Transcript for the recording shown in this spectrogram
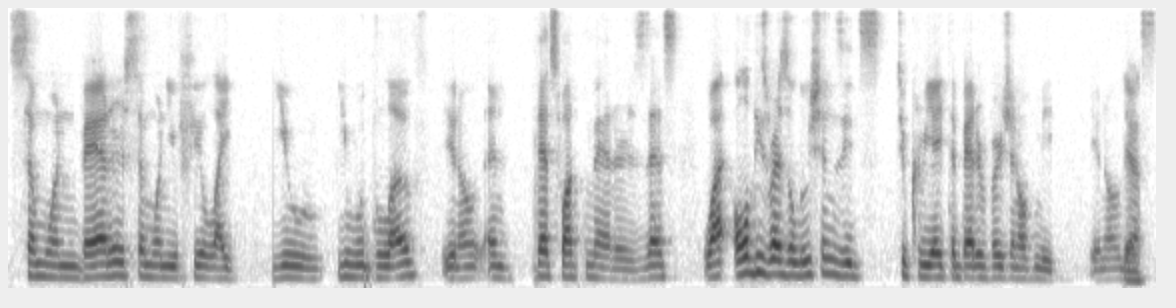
someone better someone you feel like you you would love you know and that's what matters that's what all these resolutions it's to create a better version of me you know Yeah. that's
